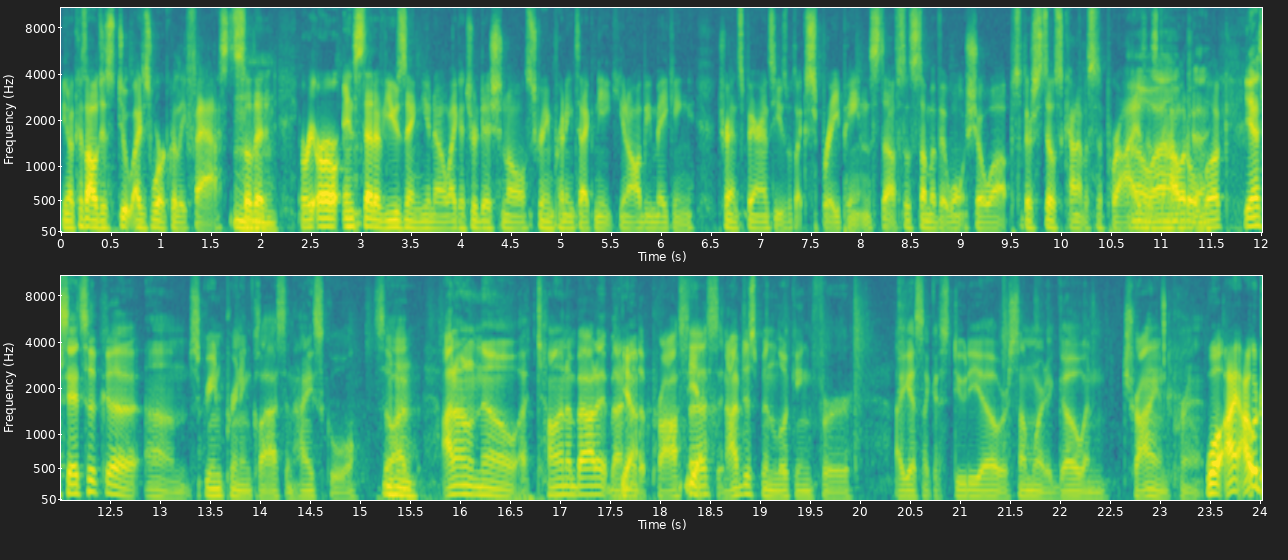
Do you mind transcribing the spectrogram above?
you know, because I'll just do I just work really fast, mm-hmm. so that mm-hmm. or, or, instead of using you know like a traditional screen printing technique, you know, I'll be making transparencies with like spray paint and stuff, so some of it won't show up. So there's still kind of a surprise oh, as wow, to how okay. it'll look. Yeah, see, I took a um, screen printing class in high school, so mm-hmm. I I don't know a ton about it, but I yeah. know the process, yeah. and I've just been looking for. I guess like a studio or somewhere to go and try and print. Well, I, I would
